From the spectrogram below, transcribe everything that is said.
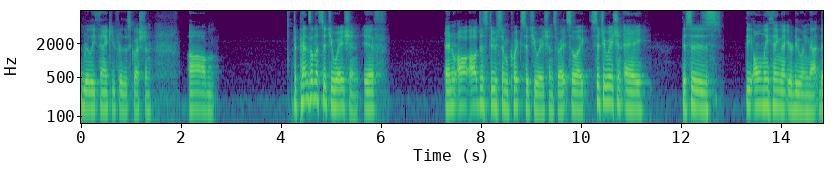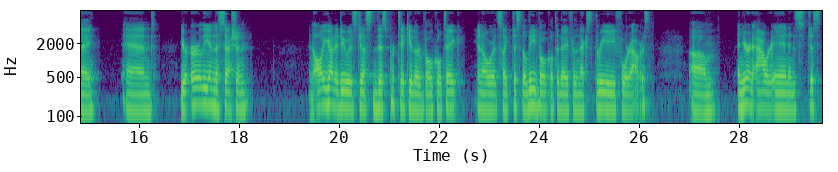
really thank you for this question. Um, depends on the situation. If and I'll, I'll just do some quick situations, right? So, like, situation A, this is the only thing that you're doing that day, and you're early in the session, and all you got to do is just this particular vocal take, you know, where it's like just the lead vocal today for the next three, four hours. Um, and you're an hour in, and it's just,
